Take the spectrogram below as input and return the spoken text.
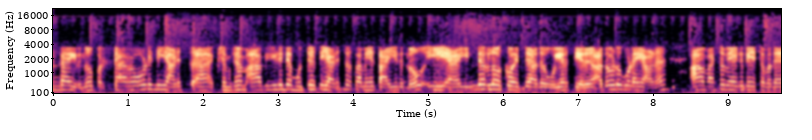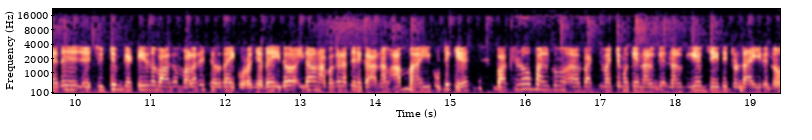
ഉണ്ടായിരുന്നു. പക്ഷെ ആ റോഡിന് ഈ അടുത്ത ക്ഷമിക്കണം ആ വീടിന്റെ മുറ്റത്ത് ഈ അടുത്ത സമയത്തായിരുന്നു ഈ ഇന്റർലോക്ക് വെച്ച് അത് ഉയർത്തിയത്. അതോടുകൂടെയാണ് ആ വശം ഏകദേശം അതായത് ചുറ്റും കെട്ടിയിരുന്ന ഭാഗം വളരെ ചെറുതായി കുറഞ്ഞത്. ഇത് ഇതാണ് അപകടത്തിന് കാരണം. അമ്മ ഈ കുട്ടിക്ക് ഭക്ഷണവും നൽകും മറ്റുമൊക്കെ നൽക നൽകുകയും ചെയ്തിട്ടുണ്ടായിരുന്നു.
